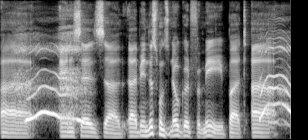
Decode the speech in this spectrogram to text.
uh, and he says, uh, "I mean, this one's no good for me, but uh,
